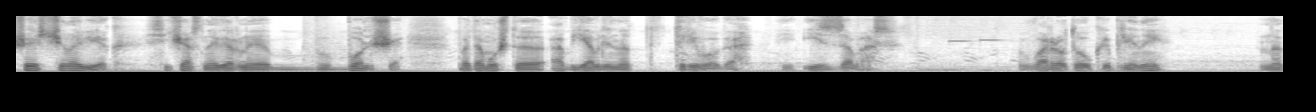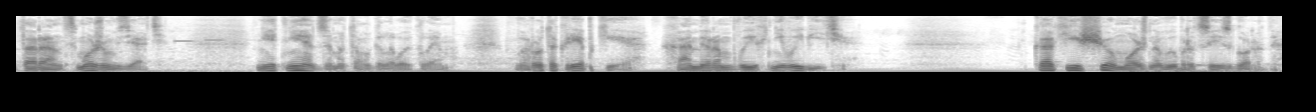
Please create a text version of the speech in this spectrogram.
Шесть человек. Сейчас, наверное, больше, потому что объявлена тревога из-за вас. Ворота укреплены? На таран сможем взять? Нет-нет, замотал головой Клэм. Ворота крепкие. Хаммером вы их не выбьете. Как еще можно выбраться из города?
